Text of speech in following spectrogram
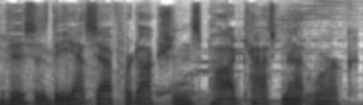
This is the SF Productions Podcast Network.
